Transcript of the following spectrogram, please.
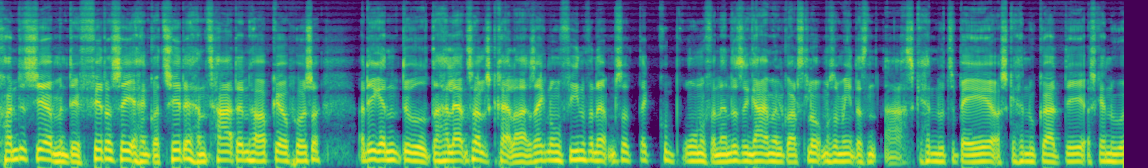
Conte siger, men det er fedt at se, at han går til det, han tager den her opgave på sig. Og det er igen, du ved, der har landsholdskriller, altså ikke nogen fine fornemmelser. Der kunne Bruno Fernandes en gang imellem godt slå mig som en, der sådan, ah, skal han nu tilbage, og skal han nu gøre det, og skal han nu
